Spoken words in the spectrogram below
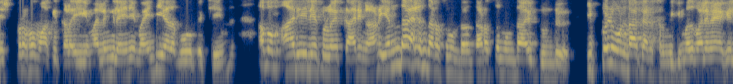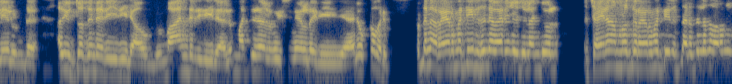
നിഷ്പ്രഭമാക്കി കളയുകയും അല്ലെങ്കിൽ അതിനെ മൈൻഡ് ചെയ്യാതെ പോവുകയൊക്കെ ചെയ്യുന്നത്. അപ്പം ആ രീതിയിലേക്കുള്ള കാര്യങ്ങളാണ്. എന്തായാലും തടസ്സമുണ്ടാകും തടസ്സമുണ്ടായിട്ടുണ്ട്. ഇപ്പോഴും ഉണ്ടാക്കാൻ ശ്രമിക്കും. അത് പല മേഖലയിലുണ്ട്. അത് യുദ്ധത്തിന്റെ രീതിയിലാവുമ്പോൾ ബാൻഡ് രീതിയിലായാലും മറ്റു ഭീഷണികളുടെ രീതിയിലായാലും ഒക്കെ വരും. ഇപ്പൊ തന്നെ റെയർ മെറ്റീരിയൽസിന്റെ കാര്യം ചോദിച്ചില്ല അഞ്ചു ചൈന നമ്മൾക്ക് റെയർ മെറ്റീരിയൽസ് തരത്തില്ലെന്ന് പറഞ്ഞു.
